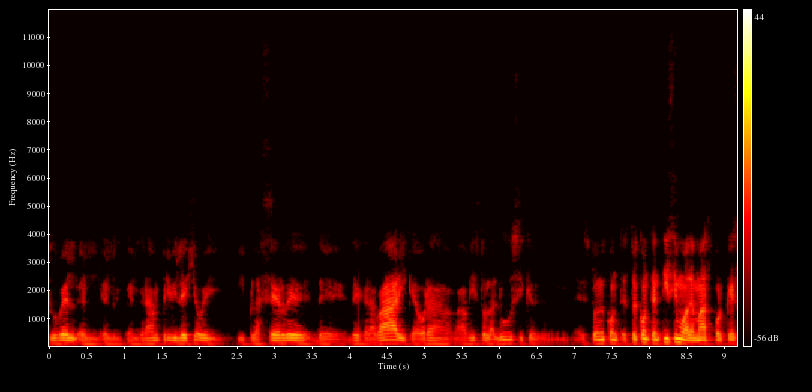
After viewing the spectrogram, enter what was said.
tuve el, gran privilegio y, placer de, grabar y que ahora ha visto la luz y que estoy, estoy contentísimo además porque es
